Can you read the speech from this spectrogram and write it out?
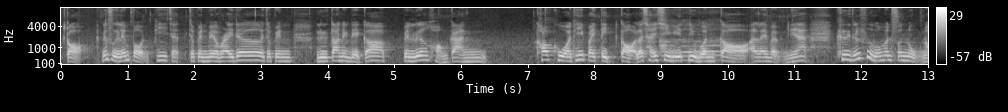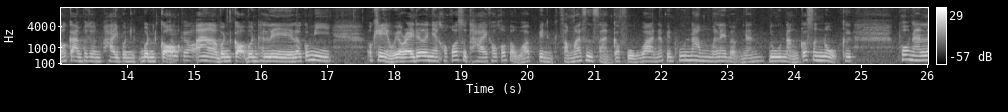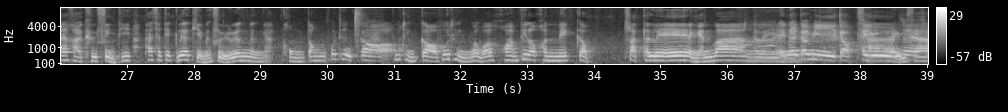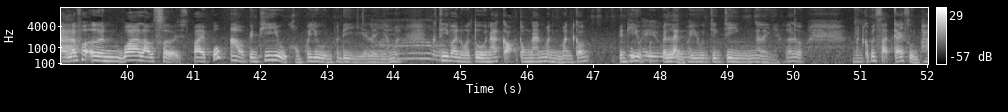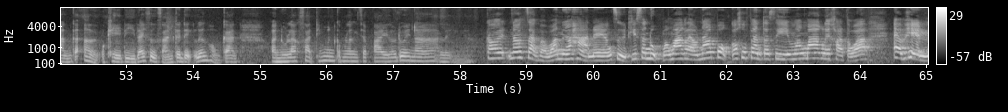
เกาะหนังสือเล่มโปรดพี่จะจะเป็นเวลไรเดอร์จะเป็นหรือตอนเด็กๆก็เป็นเรื่องของการครอบครัวที่ไปติดเกาะแล้วใช้ชีวิตอยู่บนเกาะอะไรแบบเนี้ยคือรู้สึกว่ามันสนุกเนาะการผจญภัยบนบนเกาะบนเกาะอ่าบนเกาะบนทะเลแล้วก็มี โอเค อย่างเวลไรเดอร์เนี่ยเขาก็สุดท้ายเขาก็แบบว่าเป็นสามารถสื่อสารกับฝูงวานนะเป็นผู้นำอะไรแบบนั้นดูหนังก็สนุกคือ พวกนั้นแหละค่ะ คือสิ่งที่ถ้าฉันจะเลือกเขียนหนังสือเรื่องหนึ่งอะคงต้องพูดถึงเกาะพูดถึงเกาะพูดถึงแบบว่าความที่เราคอนเน็กกับสัตว์ทะเลอย่างนั้นบ้างอะไรอย่างในเงี้ยเรื่องก็มีกับพยูนใช่ไหมใช่คะแล้วพอเผอิญว่าเราเสิร์ชไปปุ๊บอ้าวเป็นที่อยู่ของพยูนพอดีอะไรเงี้ยมาที่วานูอาตูนะเกาะตรงนั้นมันมันก็ เป็นที่อยู่มีพยูนเป็นแหล่งพยูนจริง ๆ อะไรเงี้ยก็เลยแบบมันก็เป็นสัตว์ใกล้สูญพันธุ์ก็เออโอเคดีได้สื่อสารกับเด็กเรื่องของการ อนุรักษ์สัตว์ที่มันกำลังจะไปแล้วด้วยนะอะไรอย่างเงี้ย ก็นอกจากแบบว่าเนื้อหาในหนังสือที่สนุกมากๆแล้วหน้าปกก็คือแฟนตาซีมากๆเลยค่ะ แต่ว่าแอบเห็น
